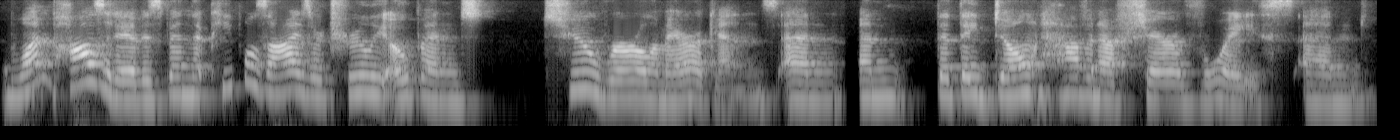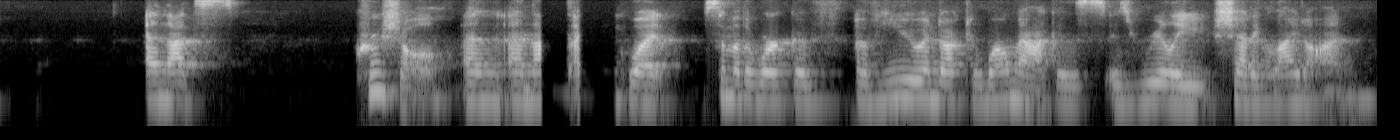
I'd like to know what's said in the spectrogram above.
one positive has been that people's eyes are truly opened to rural Americans and and that they don't have enough share of voice and and that's crucial and and that's I think what some of the work of of you and Dr. Womack is is really shedding light on.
